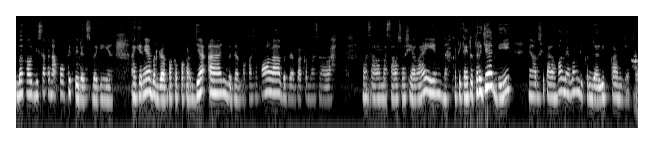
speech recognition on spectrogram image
bakal bisa kena covid deh dan sebagainya. Akhirnya berdampak ke pekerjaan, berdampak ke sekolah, berdampak ke masalah masalah-masalah sosial lain. Nah, ketika itu terjadi, yang harus kita lakukan memang dikendalikan gitu.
